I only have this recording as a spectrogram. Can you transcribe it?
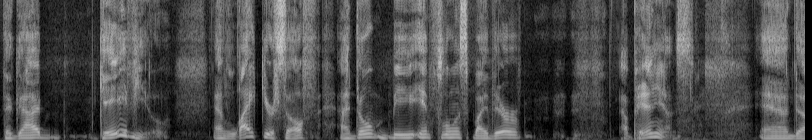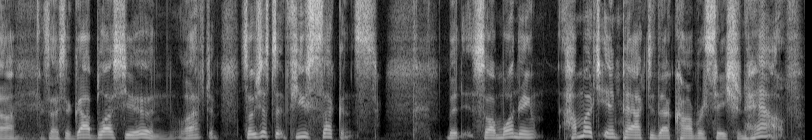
that God gave you and like yourself and don't be influenced by their opinions. And uh, so I said, God bless you, and left. So it was just a few seconds. But so I'm wondering, how much impact did that conversation have?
